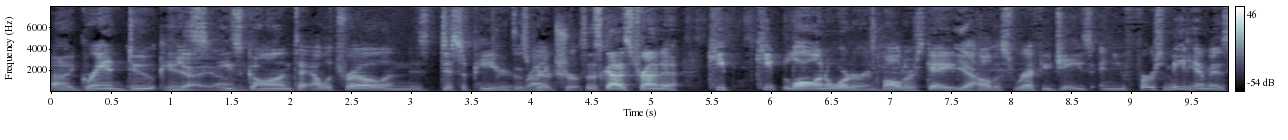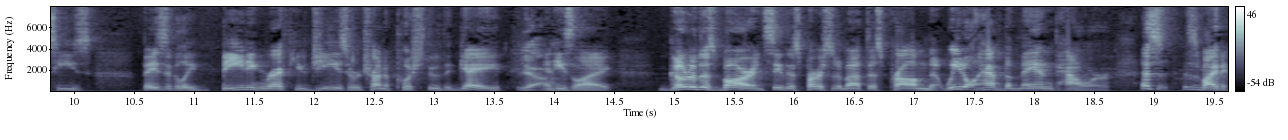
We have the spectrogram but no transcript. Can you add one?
uh, Grand Duke is Yeah, yeah. he's gone to Elturel and is disappeared, Disappeared, right? sure. So this guy's trying to keep keep law and order in Baldur's Gate Yeah. with all this refugees, and you first meet him as he's basically beating refugees who are trying to push through the gate, Yeah. and he's like. Go to this bar and see this person about this problem that we don't have the manpower. That's this is my thing.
